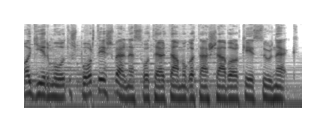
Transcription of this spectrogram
a Girmót Sport és Wellness Hotel támogatásával készülnek.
